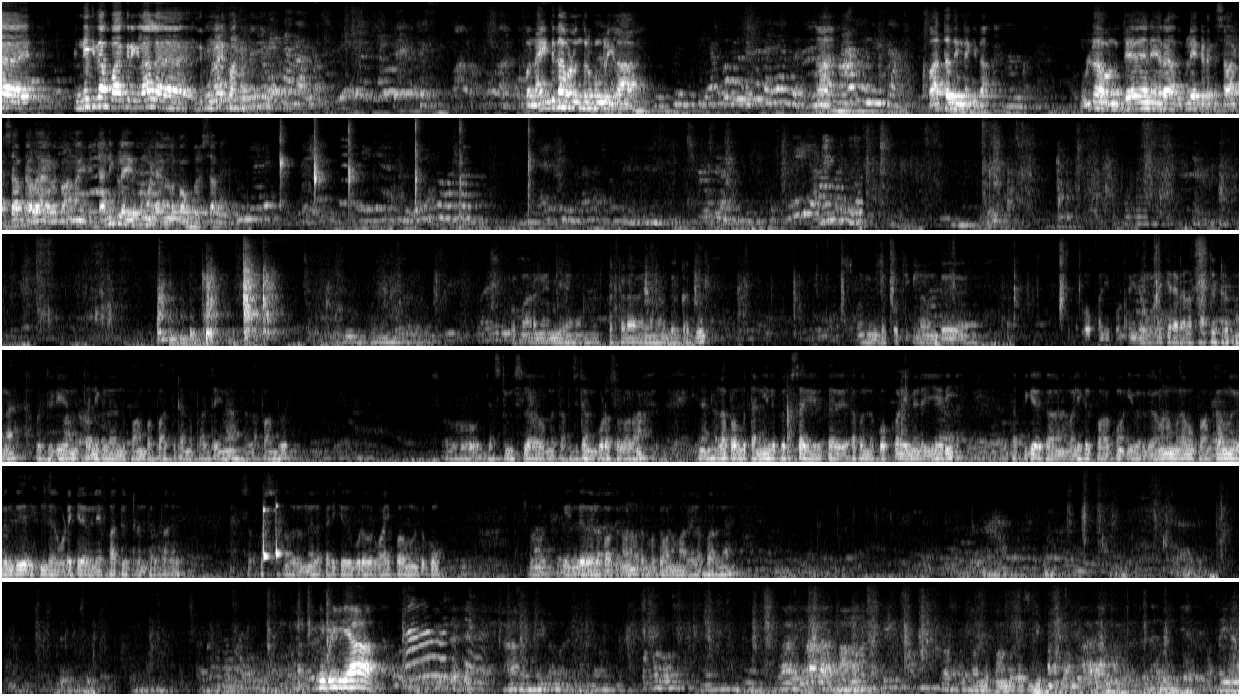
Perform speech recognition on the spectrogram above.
இன்னைக்கு தான் பாக்குறீங்களா? இல்ல இதுக்கு முன்னாடி பாக்குறீங்களா இப்போ நைட்டு தான் விழுந்துருக்குன்றீங்களா? ஆ. பார்த்தது இன்னைக்கு தான். உள்ள அவனுக்கு தேவையான நேரம் அதுக்குள்ளேயே கிடக்கு சாப்பிட்டு சாப்பிட்டு அழகாக கிடக்கும். ஆனால் இது தண்ணிக்குள்ளே இருக்க மாட்டேன் நிலப்பம் பெருசாக இருக்கு. ஸோ இந்த தொட்டிக்குள்ள வந்து கோப்பாளி போட்டு இதை உடைக்கிற வேலை பார்த்துட்ருக்காங்க ஒரு திடீர்னு தண்ணிக்குள்ளே வந்து பாம்பை பார்த்துட்டாங்க. பார்த்தீங்கன்னா நல்ல பாம்பு. ஸோ ஜஸ்ட் மிஸ்ஸில் அவங்க தப்பிச்சிட்டான்னு கூட சொல்லலாம். ஏன்னா நல்ல பாம்பு தண்ணியில் பெருசாக இருக்காது. அப்போ இந்த கொக்காளி மேலே ஏறி தப்பிக்கிறதுக்கான வழிகள் பார்க்கும் இவர் கவனம் இல்லாமல் பார்க்காம இருந்து இந்த உடைக்கிற வேலையை பார்த்துக்கிட்டு இருந்திருப்பார். சப்போஸ் அவர் மேலே கடிக்கிறது கூட ஒரு வாய்ப்பாகவும் இருக்கும். ஸோ எங்கே வேலை பார்க்குறனாலும் ரொம்ப கவனமாக வேலை பாருங்கள் நீ பிடிக்கிறியா அந்த பாம்பு ரெஸ்கியூ பண்ண பாம்பு. பார்த்தீங்கன்னா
